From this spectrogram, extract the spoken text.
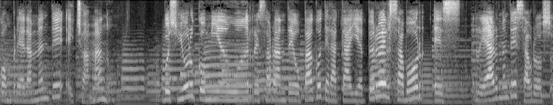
completamente hecho a mano. Pues yo lo comí en un restaurante opaco de la calle, pero el sabor es realmente sabroso.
